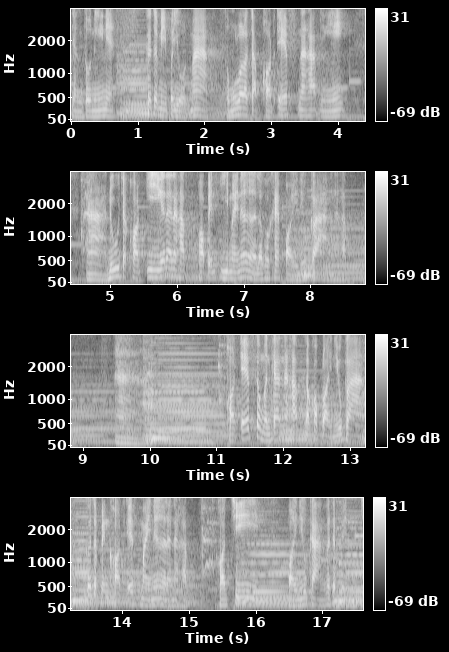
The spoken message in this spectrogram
อย่างตัวนี้เนี่ยก็จะมีประโยชน์มาก สมมุติว่าเราจับคอร์ด F นะครับ อย่างนี้ดูจากคอร์ด E ก็ได้นะครับ พอเป็น E minor เราก็แค่ปล่อยนิ้วกลางนะครับอ่า คอร์ด F ก็เหมือนกันนะครับแล้วก็ปล่อยนิ้วกลางก็จะเป็นคอร์ด F minor แล้วนะครับคอร์ด G ปล่อยนิ้วกลางก็จะเป็น G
